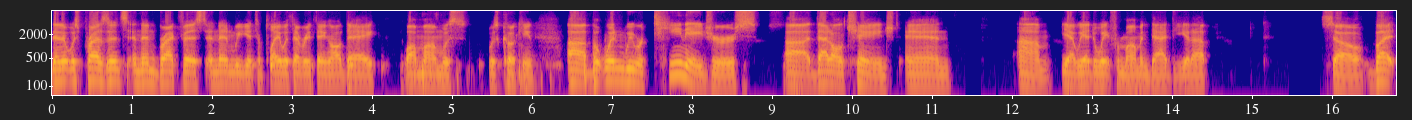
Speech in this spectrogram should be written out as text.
then it was presents, and then breakfast, and then we get to play with everything all day while mom was was cooking. Uh, but when we were teenagers, uh, that all changed, and um, yeah, we had to wait for mom and dad to get up. So, but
